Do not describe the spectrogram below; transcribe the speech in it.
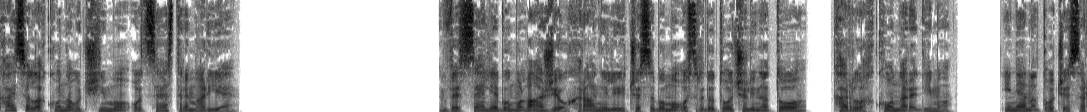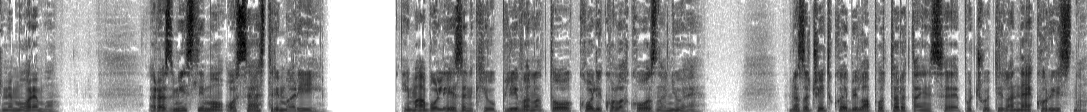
Kaj se lahko naučimo od sestre Marije? Veselje bomo lažje ohranili, če se bomo osredotočili na to, kar lahko naredimo, in ne na to, česar ne moremo. Razmislimo o sestri Mariji. Ima bolezen, ki vpliva na to, koliko lahko oznanjuje. Na začetku je bila potrta in se je počutila nekoristno.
